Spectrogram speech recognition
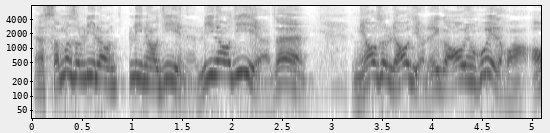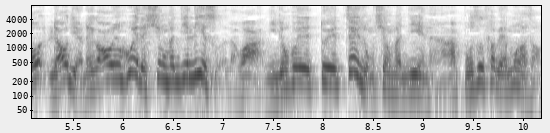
呃，什么是利尿利尿剂呢？利尿剂啊，在你要是了解这个奥运会的话，奥了解这个奥运会的兴奋剂历史的话，你就会对这种兴奋剂呢啊不是特别陌生。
